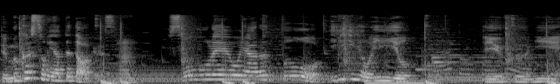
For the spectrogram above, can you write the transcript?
で昔それやってたわけです、うん、それをやるといいよいいよっていう風に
